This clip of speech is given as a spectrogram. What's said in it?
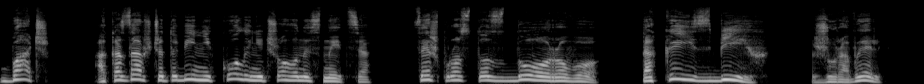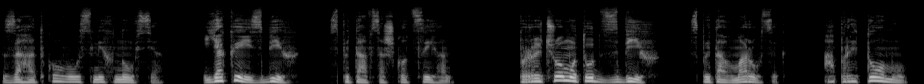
Бач, а казав, що тобі ніколи нічого не сниться. Це ж просто здорово. Такий збіг. Журавель загадково усміхнувся. Який збіг? спитав Сашко циган. При чому тут збіг? спитав Марусик. А при тому,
